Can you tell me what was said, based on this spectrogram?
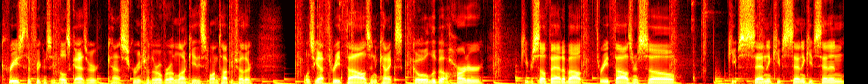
increase the frequency. Those guys are kind of screwing each other over unlucky. They spawn on top of each other. Once you got 3,000, kind of go a little bit harder. Keep yourself at about 3,000 or so. Keep sending, keep sending, keep sending.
